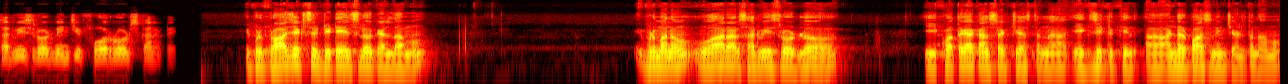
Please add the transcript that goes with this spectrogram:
సర్వీస్ రోడ్ నుంచి ఫోర్ రోడ్స్ కనెక్ట్ అయ్యాయి. ఇప్పుడు ప్రాజెక్ట్స్ డీటెయిల్స్లోకి వెళ్దాము. ఇప్పుడు మనం ఓఆర్ఆర్ సర్వీస్ రోడ్లో ఈ కొత్తగా కన్స్ట్రక్ట్ చేస్తున్న ఎగ్జిట్ కింద అండర్ పాస్ నుంచి వెళ్తున్నాము.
